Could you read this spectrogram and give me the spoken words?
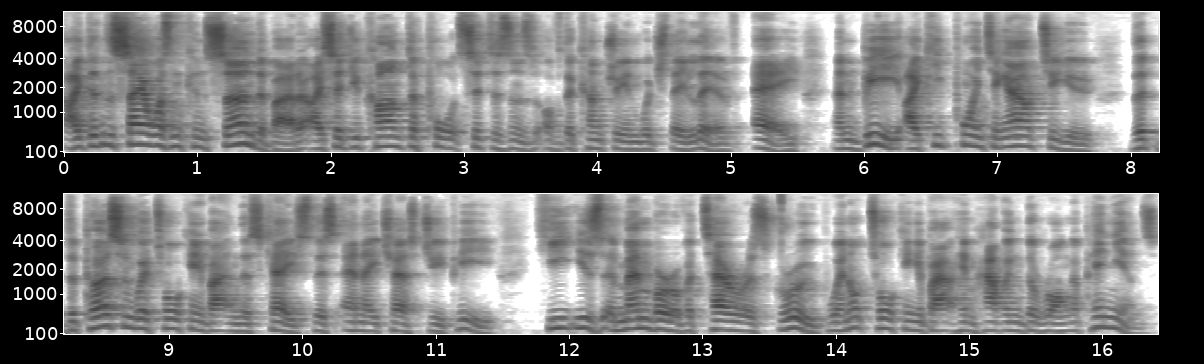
I didn't say I wasn't concerned about it. I said you can't deport citizens of the country in which they live, A. And B, I keep pointing out to you that the person we're talking about in this case, this NHS GP, he is a member of a terrorist group. We're not talking about him having the wrong opinions.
